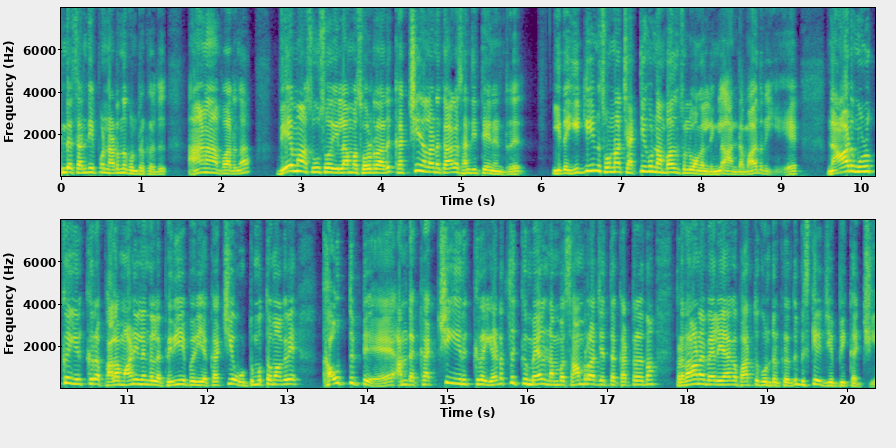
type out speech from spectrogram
இந்த சந்திப்பு நடந்து கொண்டிருக்கிறது. ஆனால் பாருங்க வேமா சூசோ இல்லாமல் சொல்றாரு கட்சி நலனுக்காக சந்தித்தேன் என்று. இதை இட்லின்னு சொன்னா சட்டிக்கும் நம்பாதுன்னு சொல்லுவாங்க இல்லைங்களா? அந்த மாதிரி நாடு முழுக்க இருக்கிற பல மாநிலங்களில் பெரிய பெரிய கட்சியை ஒட்டுமொத்தமாகவே கவுத்துட்டு அந்த கட்சி இருக்கிற இடத்துக்கு மேல் நம்ம சாம்ராஜ்யத்தை கட்டுறது தான் பிரதான வேலையாக பார்த்து கொண்டிருக்கிறது பிஸ்கே ஜேபி கட்சி.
